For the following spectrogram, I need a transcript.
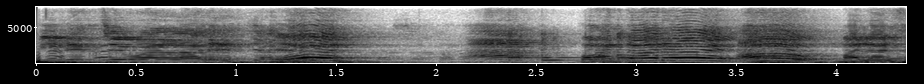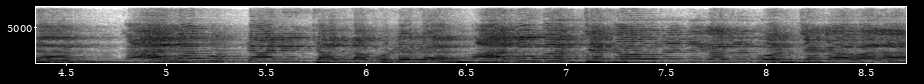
पिण्याची वाळ आहे ए याच्यात. हा? म्हातारे आहो. मला सांग आला कुठं आणि चालला कुठं ग? आलो मागच्या गावानं निघालो मोठच्या गावाला.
